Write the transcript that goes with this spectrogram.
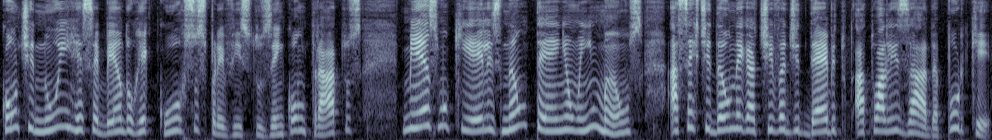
continuem recebendo recursos previstos em contratos, mesmo que eles não tenham em mãos a certidão negativa de débito atualizada. Por quê?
